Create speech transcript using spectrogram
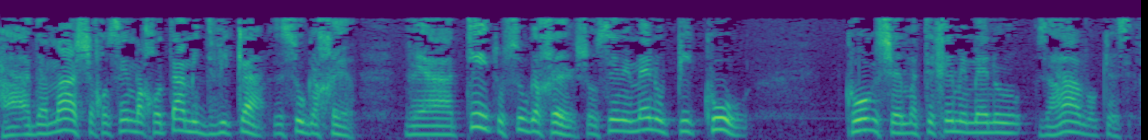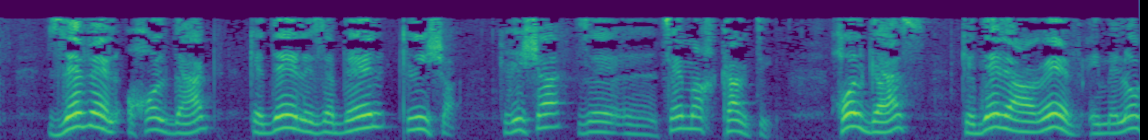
האדמה שחוסים בחותם היא דביקה, זה סוג אחר. והטיט הוא סוג אחר, שעושים ממנו פיקור, קור שמטיחים ממנו זהב או כסף. זבל או חול דג כדי לזבל קרישה. קרישה זה אה, צמח קרטי. חול גס כדי לערב עם מלוא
